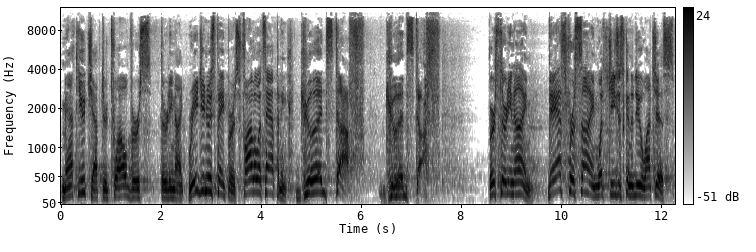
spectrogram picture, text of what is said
Matthew chapter 12 verse 39. Read your newspapers. Follow what's happening. Good stuff. Good stuff. Verse 39. They asked for a sign. What's Jesus going to do? Watch this.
